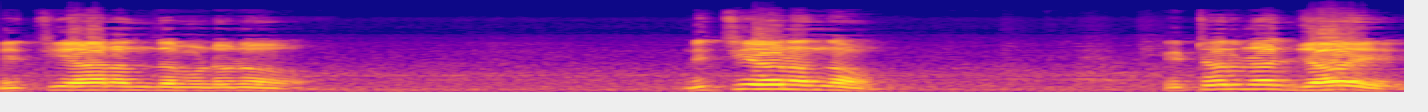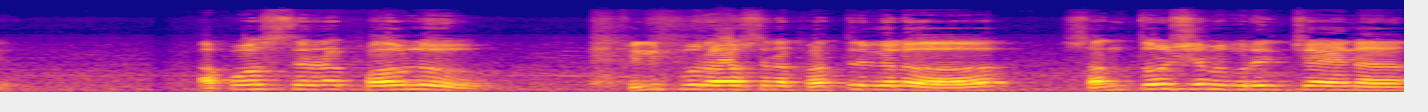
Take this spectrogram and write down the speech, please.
నిత్యానందముడును. నిత్యానందం ఇటర్నల్ జాయ్ అపోస్తున్న పౌలు ఫిలిపు రాసిన పత్రికలో సంతోషం గురించి ఆయన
